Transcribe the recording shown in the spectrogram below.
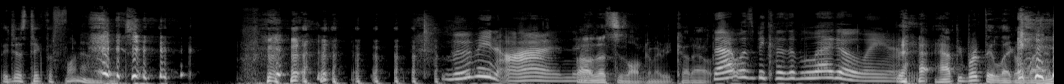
they just take the fun out of it. Moving on. oh, this is all going to be cut out. that was because of Legoland. Happy birthday, Legoland.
